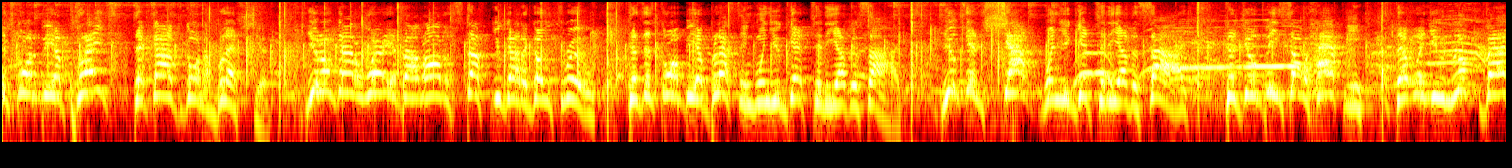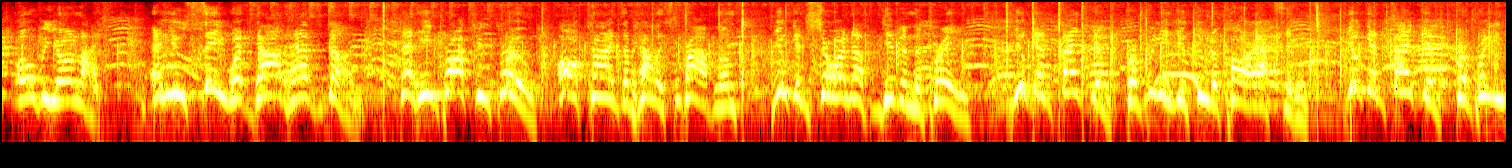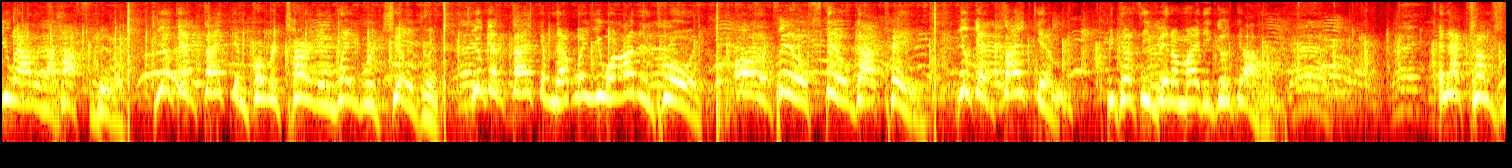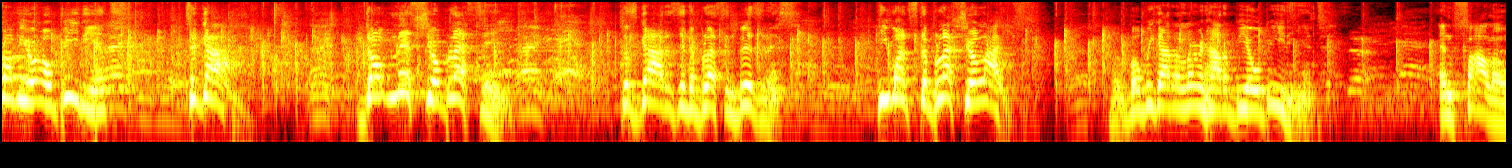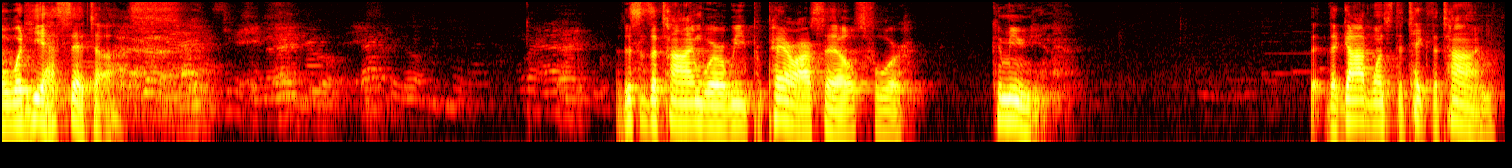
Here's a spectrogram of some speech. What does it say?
It's going to be a place that God's going to bless you. You don't got to worry about all the stuff you got to go through because it's going to be a blessing when you get to the other side. You can shout when you get to the other side because you'll be so happy that when you look back over your life and you see what God has done, that He brought you through all kinds of hellish problems, you can sure enough give Him the praise. You can thank Him for bringing you through the car accident. You can thank Him for bringing you out of the hospital. You can thank Him for returning wayward children. You can thank Him that when you were unemployed, all the bills still got paid. You can thank him because he's been a mighty good God. And that comes from your obedience to God. Don't miss your blessing because God is in the blessing business. He wants to bless your life. But we got to learn how to be obedient and follow what he has said to us. This is a time where we prepare ourselves for communion. That God wants to take the time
